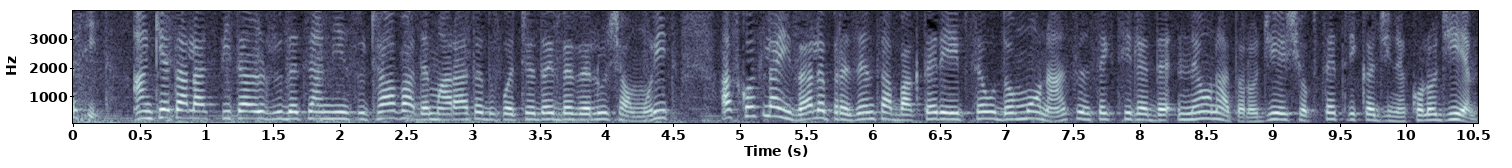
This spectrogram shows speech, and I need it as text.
găsit! Ancheta la Spitalul Județean din Suceava, demarată după ce doi bebeluși au murit, a scos la iveală prezența bacteriei Pseudomonas în secțiile de neonatologie și obstetrică ginecologie.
